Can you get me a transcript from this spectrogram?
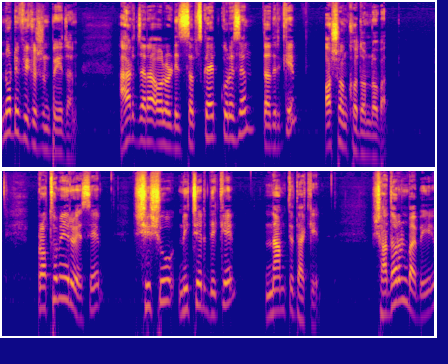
নোটিফিকেশন পেয়ে যান। আর যারা অলরেডি সাবস্ক্রাইব করেছেন, তাদেরকে অসংখ্য ধন্যবাদ। প্রথমেই রয়েছে, শিশু নিচের দিকে নামতে থাকে। সাধারণভাবে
